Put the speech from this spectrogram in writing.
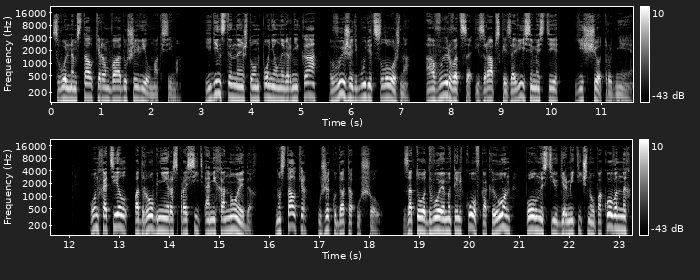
с вольным сталкером воодушевил Максима. Единственное, что он понял наверняка, выжить будет сложно, а вырваться из рабской зависимости еще труднее. Он хотел подробнее расспросить о механоидах, но сталкер уже куда-то ушел. Зато двое мотыльков, как и он, полностью герметично упакованных,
